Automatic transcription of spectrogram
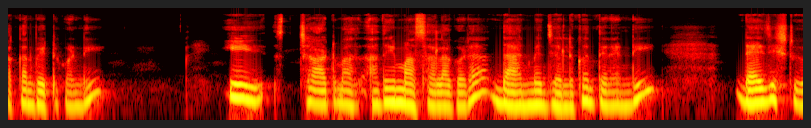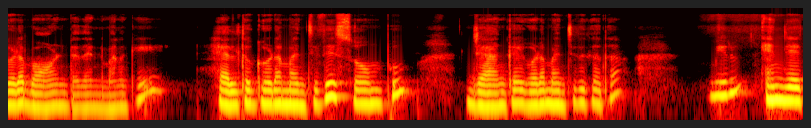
పక్కన పెట్టుకోండి. ఈ చాట్ మసా అదే మసాలా కూడా దాని మీద జల్లుకొని తినండి. డైజెస్ట్ కూడా బాగుంటుందండి మనకి. హెల్త్కి కూడా మంచిది సోంపు జాంకాయ కూడా మంచిది కదా. మీరు ఎంజాయ్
